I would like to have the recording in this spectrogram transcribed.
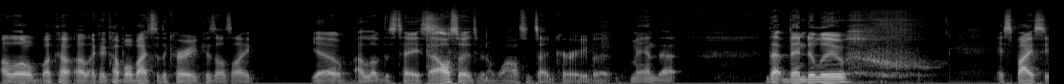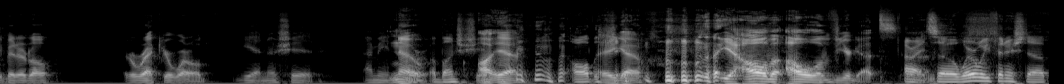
a little a uh, like a couple of bites of the curry because I was like, "Yo, I love this taste." Also, it's been a while since I had curry, but man, that that vindaloo, it's spicy, but it'll it'll wreck your world. Yeah, no shit. I mean, No. a bunch of shit. Oh yeah, all the there you go. yeah, all the all of your guts. All right, so where we finished up,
